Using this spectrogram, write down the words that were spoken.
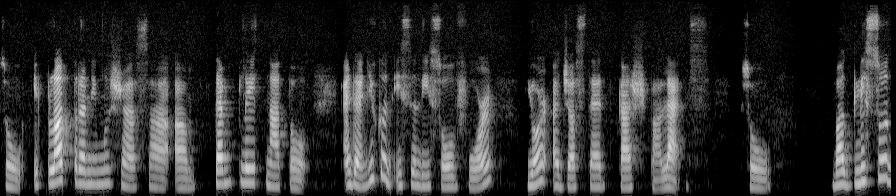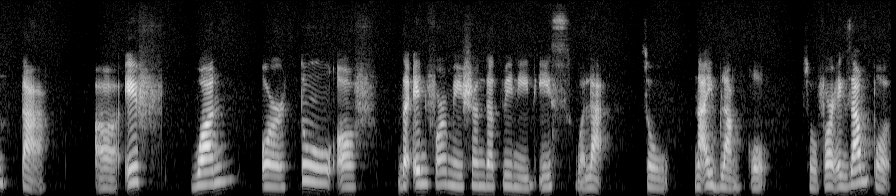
So, i-plot ra nimo siya sa um, template nato. And then, you could easily solve for your adjusted cash balance. So, maglisod ta uh, if one or two of the information that we need is wala. So, naay blanco. So, for example,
